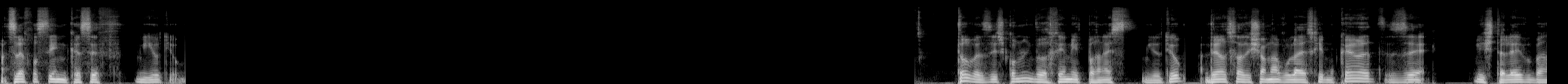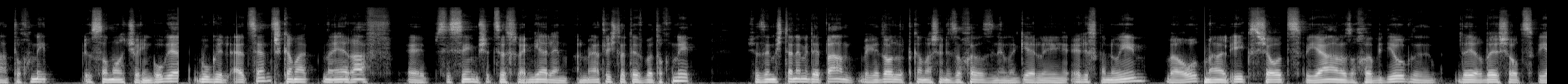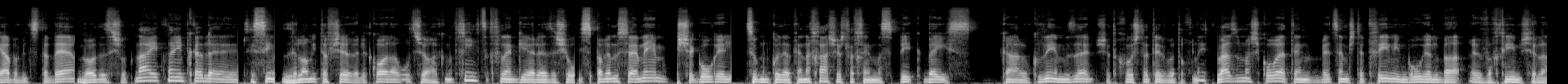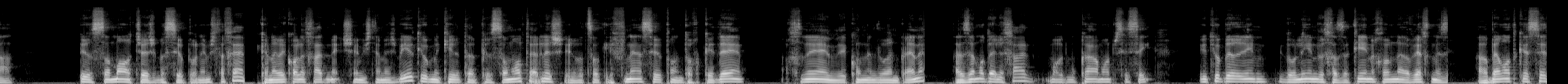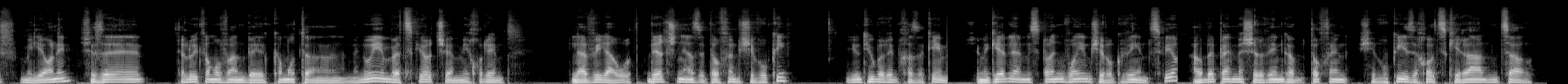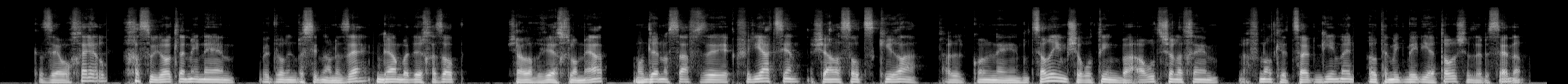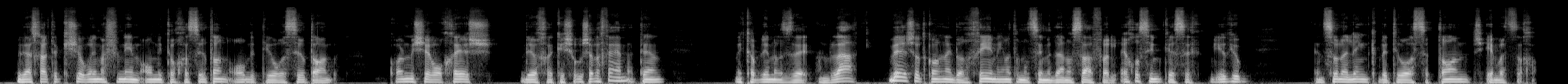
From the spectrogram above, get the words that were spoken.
אז איך עושים כסף מיוטיוב? טוב אז יש כל מיני דרכים להתפרנס מיוטיוב הדרך הראשונה ואולי הכי מוכרת זה להשתלב בתוכנית פרסומות של גוגל גוגל אדסנס יש כמה תנאי רף אה, בסיסיים שצריך להגיע אליהם על מנת להשתתף בתוכנית שזה משתנה מדי פעם בגדול עד כמה שאני זוכר זה להגיע לאלף מנויים בערוץ מעל איקס שעות צפייה לא זוכר בדיוק זה די הרבה שעות צפייה במצטבר ועוד איזשהו תנאי תנאים כאלה בסיסיים. זה לא מתאפשר לכל ערוץ שרק מתחיל צריך להגיע לאיזשהו מספרים מסוימים שגוגל יצאו מנקודת הנחה שיש לכם מספיק בייס קהל עוקבים וזה שתוכלו להשתתף בתוכנית. ואז מה שקורה אתם בעצם משתתפים עם גוגל ברווחים של הפרסומות שיש בסרטונים שלכם. כנראה כל אחד שמשתמש ביוטיוב מכיר את הפרסומות האלה שיוצאות לפני הסרטון תוך כדי אחרי וכל מיני דברים כאלה. אז זה מודל אחד מאוד מוכר מאוד בסיסי. יוטיוברים גדולים וחזקים יכולים להרוויח מזה הרבה מאוד כסף מיליונים שזה תלוי כמובן בכמות המנויים והצפיות שהם יכולים להביא לערוץ. דרך שנייה זה תוכן שיווקי, יוטיוברים חזקים שמגיע להם מספרים גבוהים של עוקבים צפיות, הרבה פעמים משלבים גם תוכן שיווקי, זה יכול להיות סקירה על מוצר כזה או אחר, חסויות למיניהם ודברים בסגנון הזה, גם בדרך הזאת אפשר להרוויח לא מעט. מודל נוסף זה אפיליאציה, אפשר לעשות סקירה על כל מיני מוצרים, שירותים בערוץ שלכם, להפנות לצד ג' לא תמיד בידיעתו שזה בסדר. בדרך כלל את הקישורים מפנים או מתוך הסרטון או בתיאור הסרטון. כל מי שרוכש דרך הקישור שלכם אתם מקבלים על זה עמלה ויש עוד כל מיני דרכים אם אתם רוצים מידע נוסף על איך עושים כסף ביוטיוב. כנסו ללינק בתיאור הסרטון שיהיה בהצלחה.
